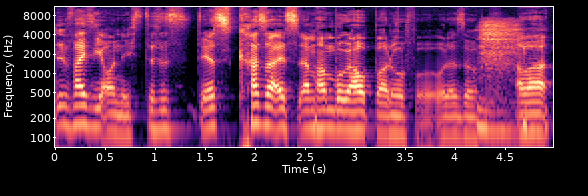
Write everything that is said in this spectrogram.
weiß ich auch nicht. Das ist, der ist krasser als am Hamburger Hauptbahnhof oder so. Aber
